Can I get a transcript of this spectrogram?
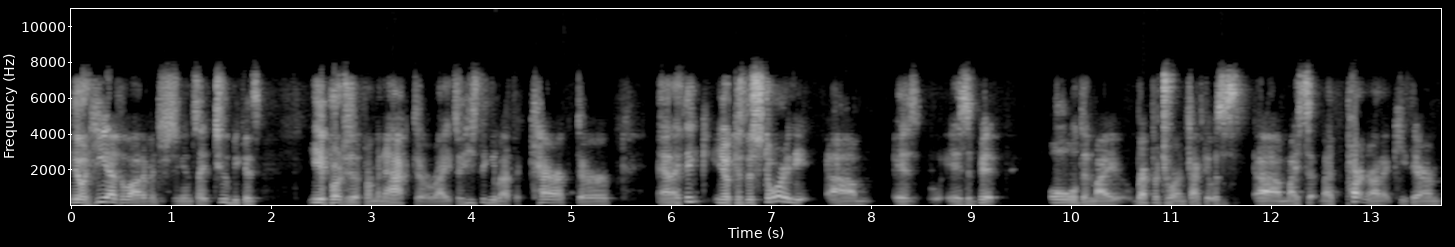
you know, he has a lot of interesting insight too because he approaches it from an actor, right? So he's thinking about the character, and I think you know because the story um, is is a bit old in my repertoire. In fact, it was uh, my my partner on it, Keith Arem.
